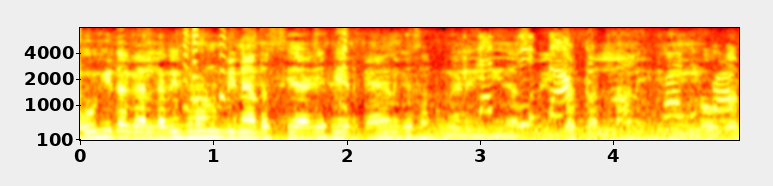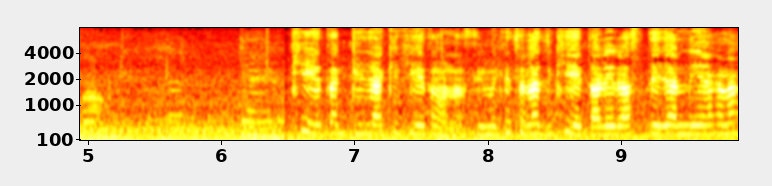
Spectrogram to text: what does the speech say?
ਉਹੀ ਤਾਂ ਗੱਲ ਆ ਵੀ ਫਿਰ ਉਹਨੂੰ ਬਿਨਾਂ ਦੱਸਿਆ ਕਿ ਫਿਰ ਕਹਿਣਗੇ ਸਾਨੂੰ ਮਿਲੇ ਨਹੀਂ ਦੱਸ ਵੀ ਤਾਂ ਪਹਿਲਾਂ ਨਹੀਂ ਲੋਕ ਕਰਾਂ ਖੇਤ ਅੱਗੇ ਜਾ ਕੇ ਖੇਤ ਆਉਣਾ ਸੀ। ਮੈਂ ਕਿਹਾ ਚਲ ਅੱਜ ਖੇਤ ਵਾਲੇ ਰਸਤੇ ਜਾਂਦੇ ਆ ਹਨਾ?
